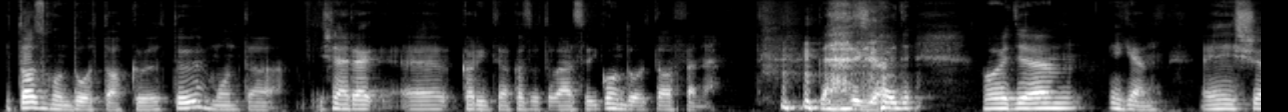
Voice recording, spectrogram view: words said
itt azt gondolta a költő, mondta, és erre Karintinak az volt a válasz, hogy gondolta a fene. Tehát, igen. hogy, hogy igen, és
